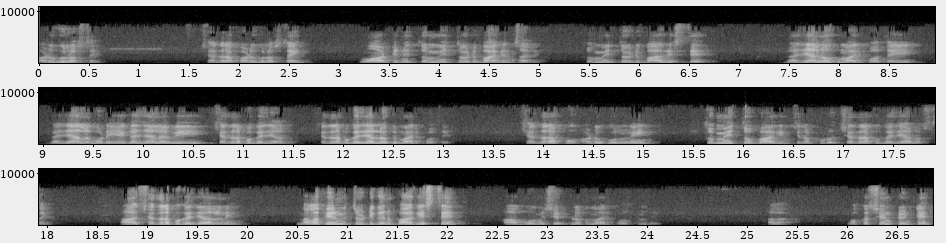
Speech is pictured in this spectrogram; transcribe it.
అడుగులు వస్తాయి. చదరపు అడుగులు వస్తాయి. వాటిని తొమ్మిది తోటి భాగించాలి. తొమ్మిది తోటి భాగిస్తే గజాల్లోకి మారిపోతాయి. గజాలు కూడా ఏ గజాలు అవి? చదరపు గజాలు. చదరపు గజాల్లోకి మారిపోతాయి. చదరపు అడుగుల్ని తొమ్మిదితో భాగించినప్పుడు చదరపు గజాలు వస్తాయి. ఆ చదరపు గజాలని నలభై ఎనిమిది తోటి కానీ భాగిస్తే ఆ భూమి సెంట్లోకి మారిపోతుంది. అలా. ఒక సెంట్ అంటే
